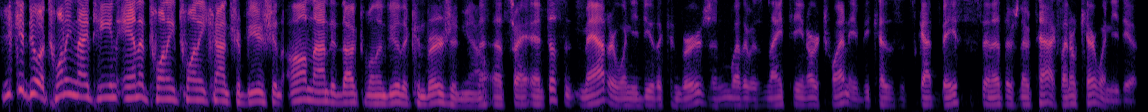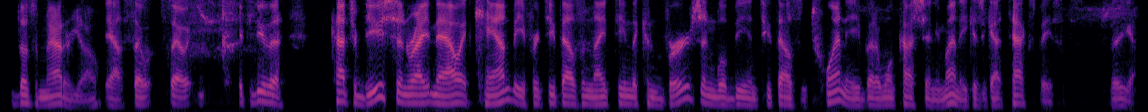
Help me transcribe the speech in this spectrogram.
you could do a 2019 and a 2020 contribution, all non-deductible, and do the conversion. Yeah, That- That's right. And it doesn't matter when you do the conversion, whether it was 19 or 20, because it's got basis in it. There's no tax. I don't care when you do it. doesn't matter, yo. Yeah. So so if you do the contribution right now, it can be for 2019. The conversion will be in 2020, but it won't cost you any money because you got tax basis. There you go.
